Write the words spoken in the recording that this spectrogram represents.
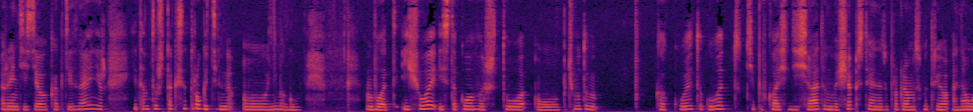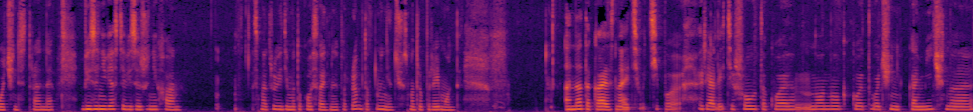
Рэнди сделал как дизайнер, и там тоже так все трогательно, о, не могу. Вот, еще из такого, что, о, почему-то какой-то год, типа в классе десятом, вообще постоянно эту программу смотрела, она очень странная. Виза невесты, виза жениха смотрю, видимо, только свадебную программу, там, ну нет, еще смотрю про ремонты. Она такая, знаете, вот типа реалити-шоу такое, но оно какое-то очень комичное,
